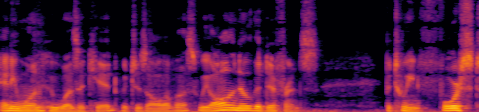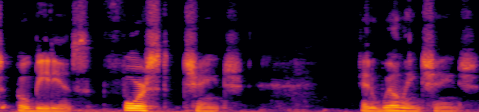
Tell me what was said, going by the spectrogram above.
anyone who was a kid, which is all of us, we all know the difference between forced obedience, forced change, and willing change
